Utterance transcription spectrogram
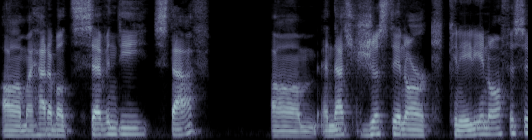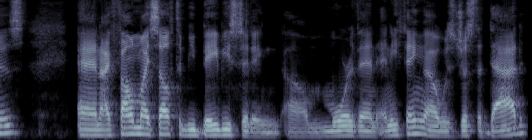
um, I had about 70 staff, um, and that's just in our Canadian offices. And I found myself to be babysitting um, more than anything. I was just a dad,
